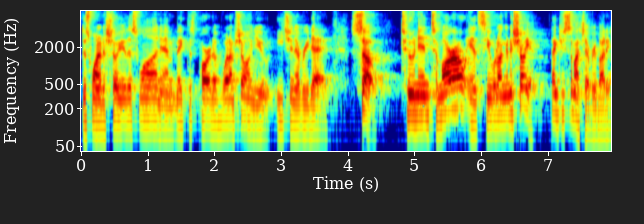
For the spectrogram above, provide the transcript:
just wanted to show you this one and make this part of what I'm showing you each and every day. So tune in tomorrow and see what I'm going to show you. Thank you so much, everybody.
